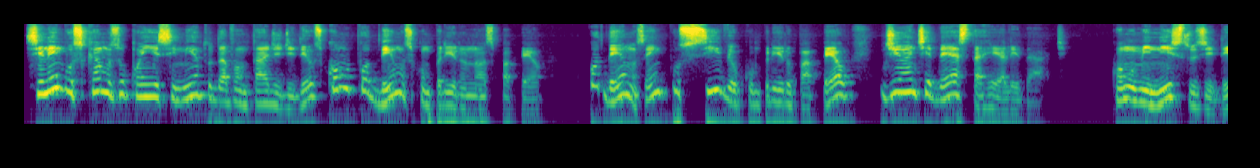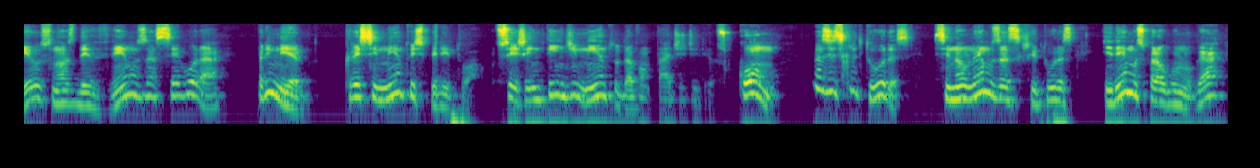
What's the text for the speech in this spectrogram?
se nem buscamos o conhecimento da vontade de Deus, como podemos cumprir o nosso papel? Podemos, é impossível cumprir o papel diante desta realidade. Como ministros de Deus, nós devemos assegurar, primeiro, crescimento espiritual, ou seja, entendimento da vontade de Deus. Como? Nas Escrituras. Se não lemos as Escrituras, iremos para algum lugar?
